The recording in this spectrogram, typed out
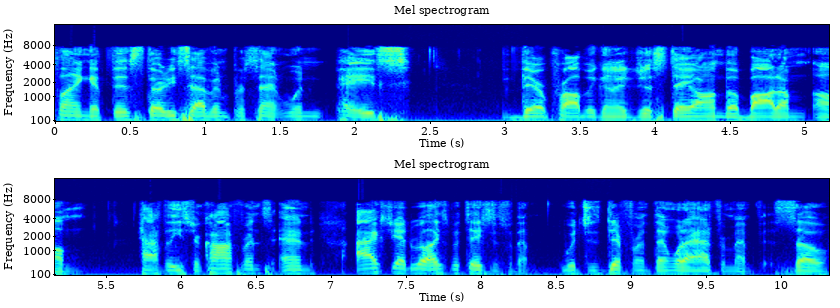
playing at this 37% win pace. They're probably going to just stay on the bottom um half of the Eastern Conference, and I actually had real expectations for them, which is different than what I had for Memphis. So,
